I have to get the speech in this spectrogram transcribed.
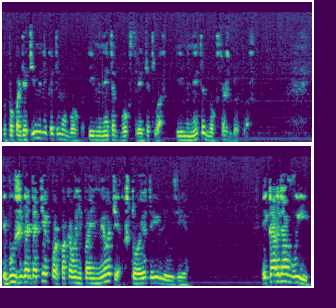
Вы попадете именно к этому Богу. И именно этот Бог встретит вас. И именно этот Бог сождет вас. И будет сжигать до тех пор, пока вы не поймете, что это иллюзия. И когда вы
